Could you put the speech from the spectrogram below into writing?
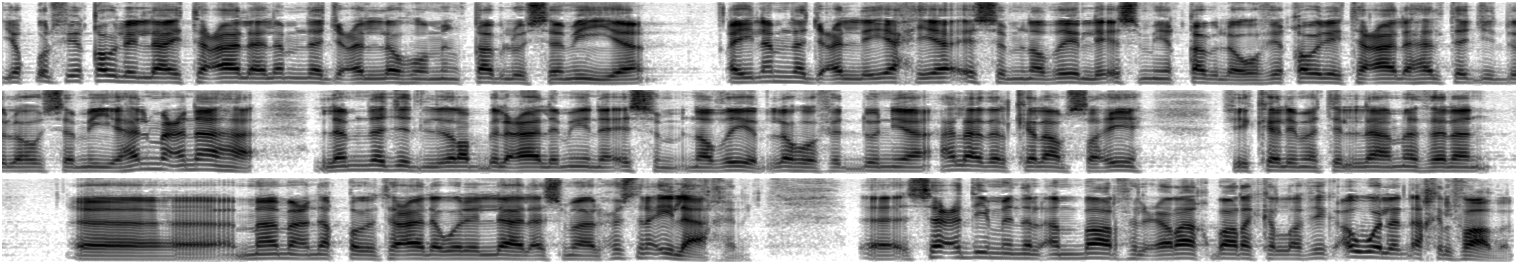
يقول في قول الله تعالى لم نجعل له من قبل سميا أي لم نجعل ليحيى اسم نظير لاسمه قبله وفي قوله تعالى هل تجد له سميا هل معناها لم نجد لرب العالمين اسم نظير له في الدنيا هل هذا الكلام صحيح؟ في كلمة الله مثلا آه ما معنى قوله تعالى ولله الأسماء الحسنى إلى آخره. آه سعدي من الأنبار في العراق بارك الله فيك. أولا أخي الفاضل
